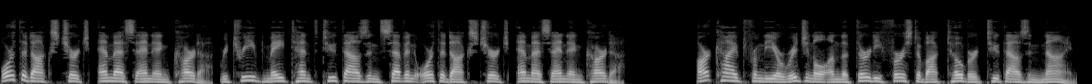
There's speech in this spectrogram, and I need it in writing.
Orthodox Church, MSN Encarta, retrieved May 10, 2007 Orthodox Church, MSN Encarta. Archived from the original on 31 October 2009.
